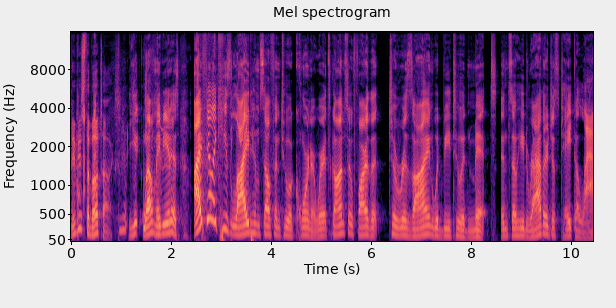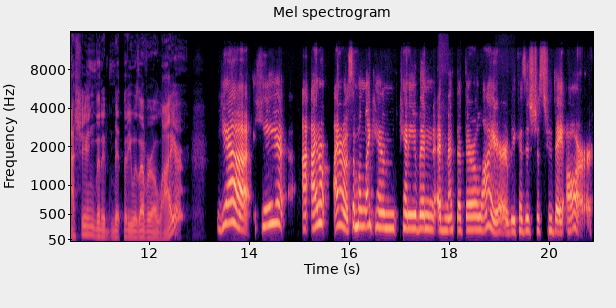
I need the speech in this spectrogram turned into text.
maybe it's the botox You, well, maybe it is. I feel like he's lied himself into a corner where it's gone so far that to resign would be to admit. And so he'd rather just take a lashing than admit that he was ever a liar. Yeah, he. I, I don't. I don't know. Someone like him can't even admit that they're a liar because it's just who they are.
